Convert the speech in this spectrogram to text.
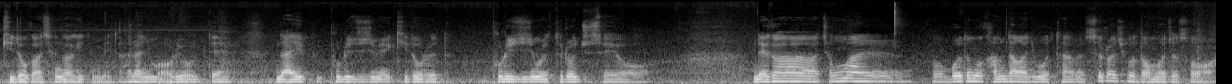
기도가 생각이 듭니다. 하나님 어려울 때 나의 부르짖음의 기도를 부르짖음을 들어주세요. 내가 정말 그 모든 걸 감당하지 못하면 쓰러지고 넘어져서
